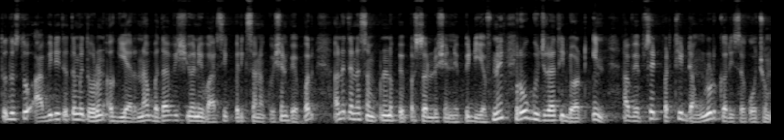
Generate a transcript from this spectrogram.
તો દોસ્તો, આવી રીતે તમે ધોરણ અગિયારના બધા વિષયોની વાર્ષિક પરીક્ષાના ક્વેશ્ચન પેપર અને તેના સંપૂર્ણ પેપર સોલ્યુશનની પીડીએફને પ્રો ગુજરાતી ડોટ ઇન આ વેબસાઇટ પરથી ડાઉનલોડ કરી શકો છો.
